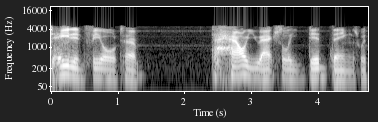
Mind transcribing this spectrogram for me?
dated feel to to how you actually did things with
